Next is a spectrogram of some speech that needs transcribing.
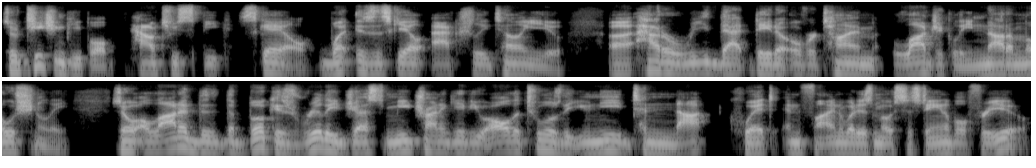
So teaching people how to speak scale. What is the scale actually telling you? Uh, how to read that data over time logically, not emotionally. So a lot of the the book is really just me trying to give you all the tools that you need to not quit and find what is most sustainable for you.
